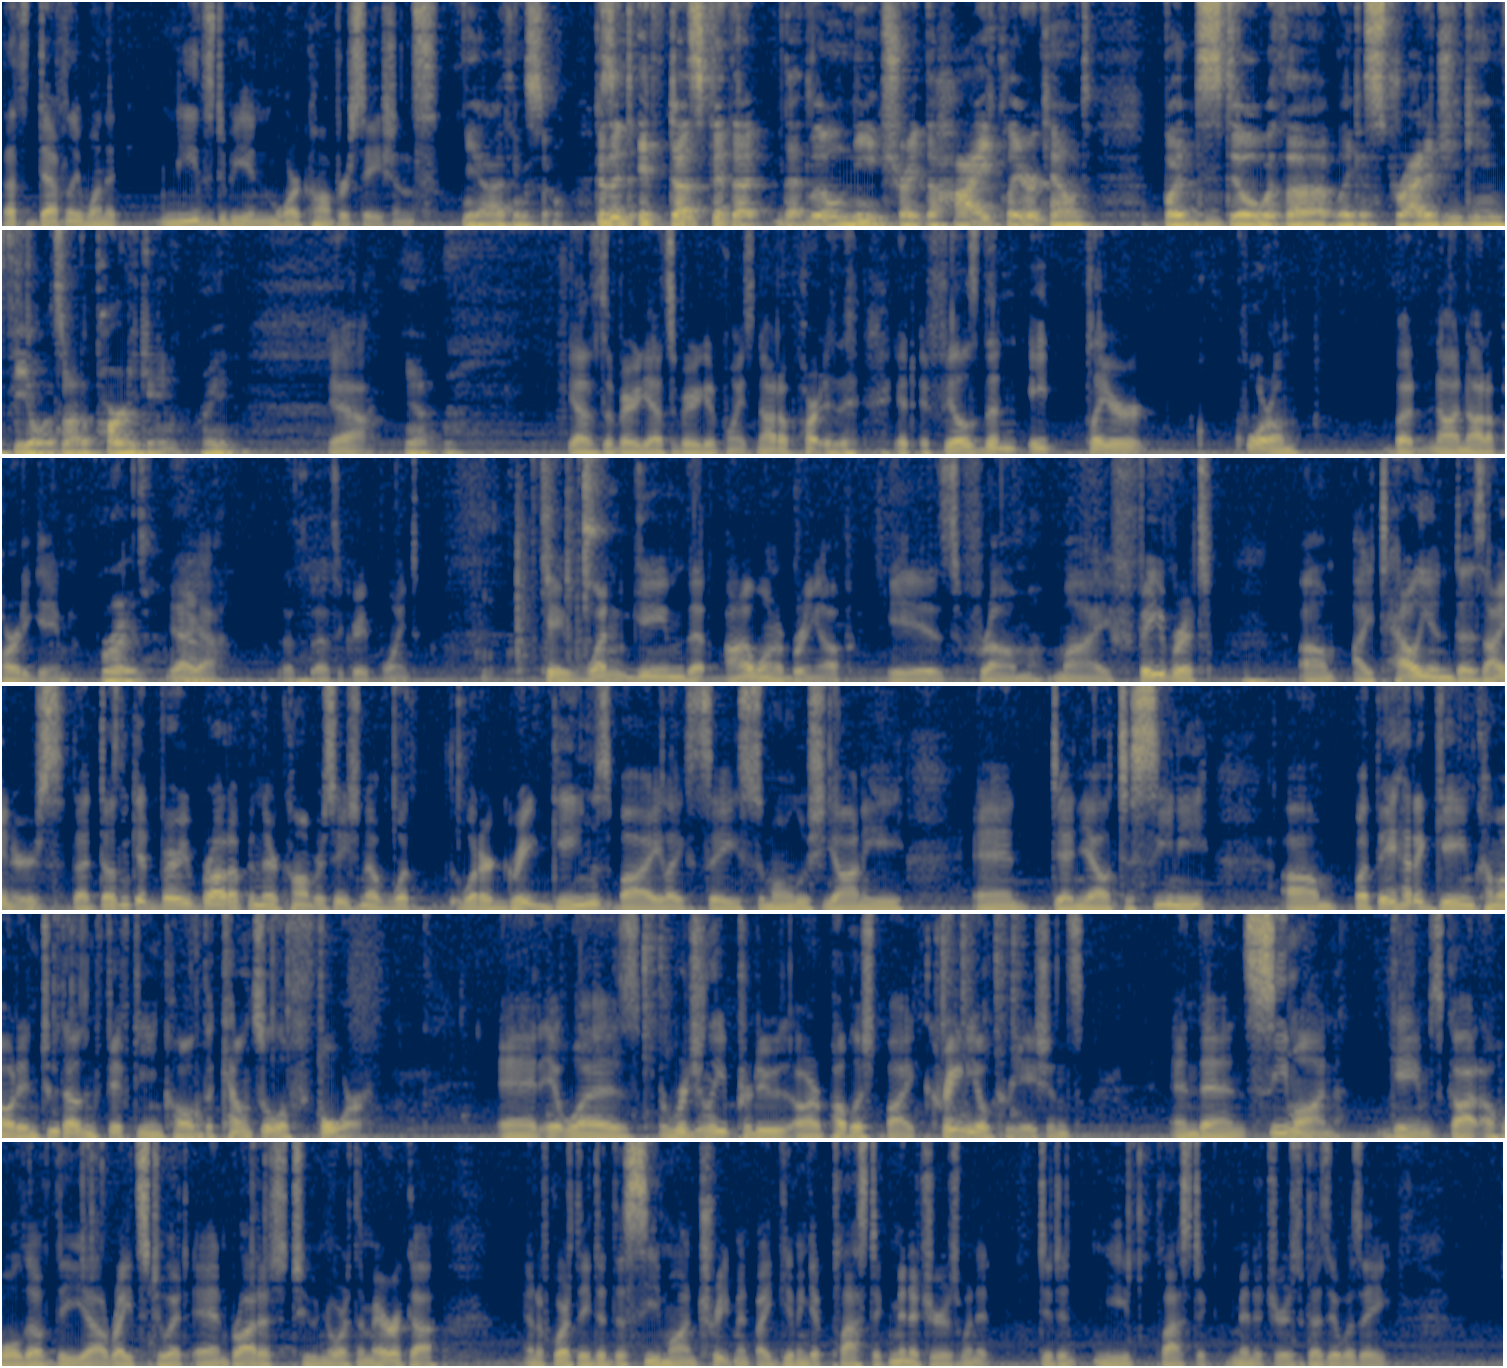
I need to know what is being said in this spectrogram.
that's definitely one that needs to be in more conversations. Yeah, I think so. Because it, it does fit that, that little niche, right? The high player count, but mm-hmm. still with a like a strategy game feel. It's not a party game, right? Yeah. Yeah. Yeah, that's a very yeah, that's a very good point. It's not a part. It, it fills the eight player quorum, but not not a party game. Right. Yeah, yeah, that's that's a great point. Okay, one game that I want to bring up is from my favorite um, Italian designers that doesn't get very brought up in their conversation of what what are great games by like say Simone Luciani and Daniele Tascini. Um, but they had a game come out in 2015 called The Council of Four, and it was originally produced or published by Cranio Creations, and then CMON Games got a hold of the uh, rights to it and brought it to North America. And of course, they did the CMON treatment by giving it plastic miniatures when it didn't need plastic miniatures because it was a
